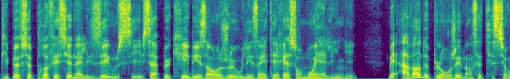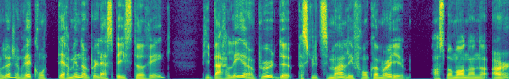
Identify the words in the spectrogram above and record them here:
puis ils peuvent se professionnaliser aussi. Ça peut créer des enjeux où les intérêts sont moins alignés. Mais avant de plonger dans cette question-là, j'aimerais qu'on termine un peu l'aspect historique, puis parler un peu de... Parce qu'ultimement, les fronts communs, en ce moment, on en a un,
